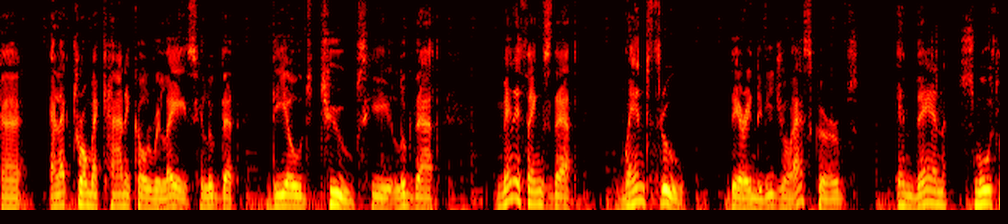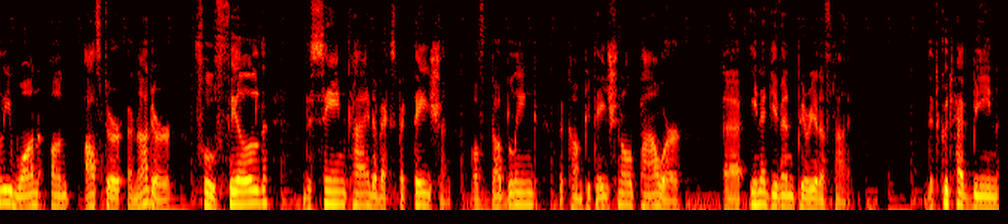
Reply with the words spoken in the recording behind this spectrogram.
uh, electromechanical relays, he looked at diode tubes, he looked at many things that went through their individual S-curves and then smoothly one on after another fulfilled the same kind of expectation of doubling the computational power uh, in a given period of time. That could have been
